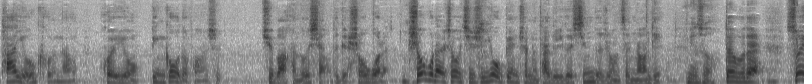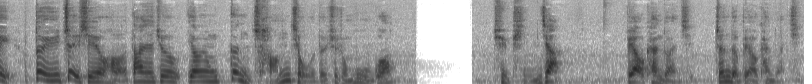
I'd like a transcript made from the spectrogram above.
它有可能会用并购的方式。去把很多小的给收过来，收过来之后，其实又变成了它的一个新的这种增长点，没错，对不对？所以对于这些哈，大家就要用更长久的这种目光去评价，不要看短期，真的不要看短期，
